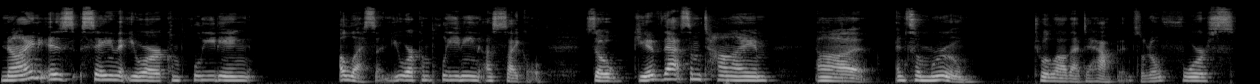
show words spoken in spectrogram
9 is saying that you are completing a lesson. You are completing a cycle. So give that some time uh, and some room to allow that to happen. So don't force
